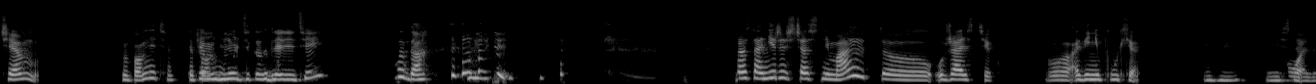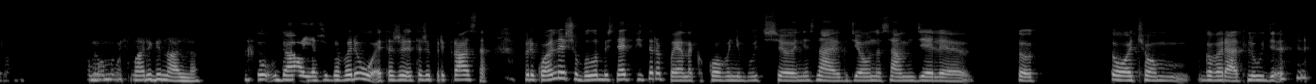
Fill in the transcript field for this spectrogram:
чем... Вы помните? Ты Чем в помнишь? мультиках для детей? Ну да. Просто они же сейчас снимают э, ужастик о Винни-Пухе. Мгм. Вот. сняли. По-моему, вот. весьма оригинально. Ну да, я же говорю, это же, это же прекрасно. Прикольно еще было бы снять Питера Пэна какого-нибудь, э, не знаю, где он на самом деле то, то о чем говорят люди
